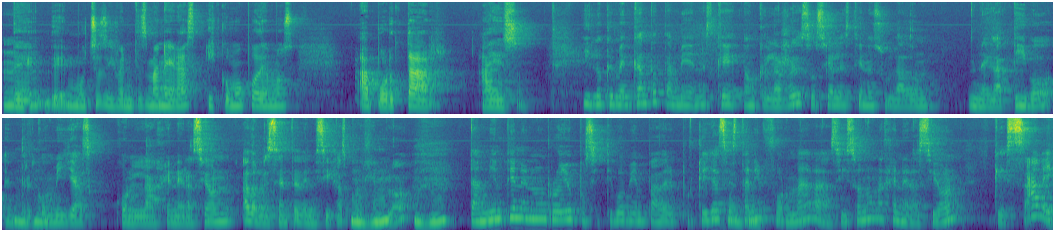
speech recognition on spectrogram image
de, de, muchas diferentes maneras y cómo podemos aportar a eso. Y lo que me encanta también es que aunque las redes sociales tienen su lado negativo, entre comillas, con la generación adolescente de mis hijas, por ejemplo, también tienen un rollo positivo bien padre porque ellas están informadas y son una generación que sabe,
